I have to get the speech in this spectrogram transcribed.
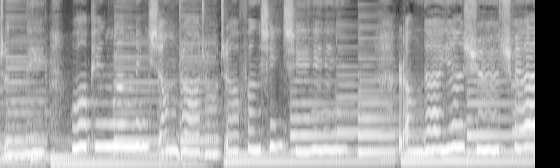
着你，我拼了命想抓住这份心情，让它延续却。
